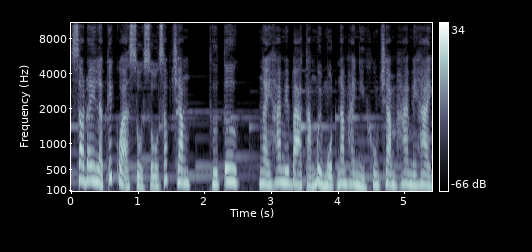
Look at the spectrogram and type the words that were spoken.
Sau đây là kết quả sổ số Sóc Trăng, thứ tư, ngày 23 tháng 11 năm 2022.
